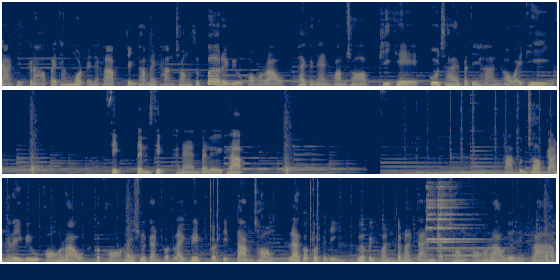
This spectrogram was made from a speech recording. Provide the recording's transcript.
จากที่กล่าวไปทั้งหมดเลยนะครับ จึงทำให้ทางช่อง Super Review ของเราให้คะแนนความชอบ PK ผู้ชายปฏิหารเอาไว้ที่ 10 เต็ม 10 คะแนนไปเลยครับ หากคุณชอบการรีวิวของเราก็ขอให้ช่วยกันกดไลค์คลิป กดติดตามช่อง แล้วก็กดกระดิ่ง เพื่อเป็นขวัญกำลังใจให้กับช่องของเราด้วยนะครับ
